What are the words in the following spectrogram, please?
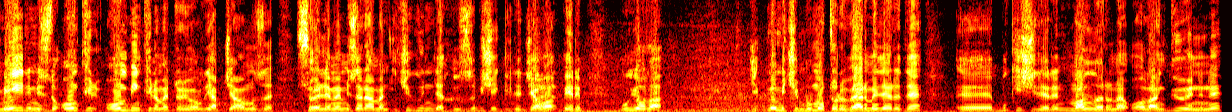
mailimizde 10, kil- 10 bin kilometre yol yapacağımızı söylememize rağmen iki günde hızlı bir şekilde cevap verip bu yola gitmem için bu motoru vermeleri de e, bu kişilerin mallarına olan güvenini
